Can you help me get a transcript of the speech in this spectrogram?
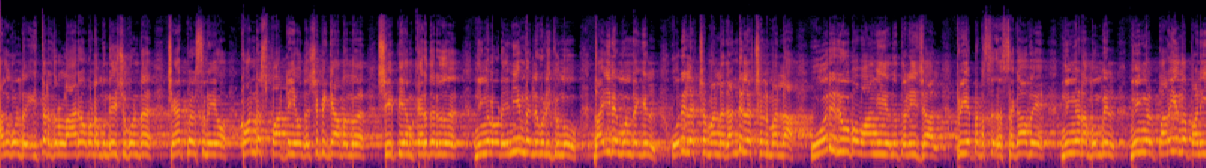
അതുകൊണ്ട് ഇത്തരത്തിലുള്ള ആരോപണം ഉന്നയിച്ചുകൊണ്ട് ചെയർപേഴ്സണെയോ കോൺഗ്രസ് പാർട്ടിയോ നശിപ്പിക്കാമെന്ന് സി പി എം കരുതരുത്. നിങ്ങളോട് ഇനിയും വെല്ലുവിളിക്കുന്നു. ധൈര്യമുണ്ടെങ്കിൽ ഒരു ലക്ഷമല്ല രണ്ട് ലക്ഷമല്ല ഒരു രൂപ വാങ്ങി എന്ന് തെളിയിച്ചാൽ പ്രിയപ്പെട്ട സഖാവെ നിങ്ങളുടെ മുമ്പിൽ നിങ്ങൾ പറയുന്ന പണി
